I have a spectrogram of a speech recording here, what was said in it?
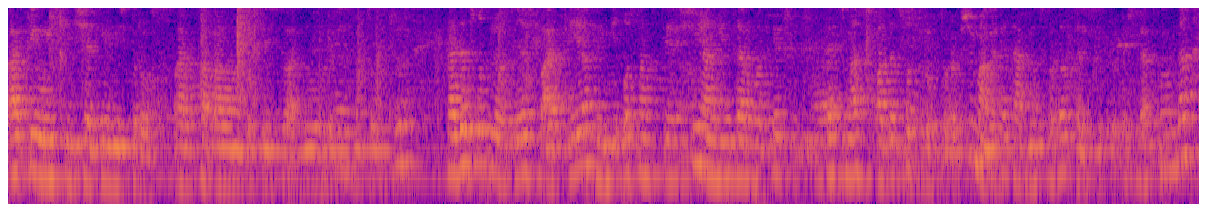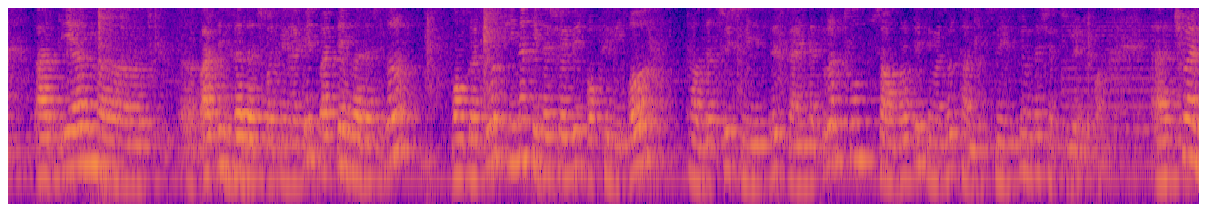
პარტიული შედგენის დროს საპარლამენტო სისტემის ადგილობრივი მეთოდის დროს გადაწყვეტილებას იღებს პარტია ვინ იყოს ამ სიაში ან ვინ წარმოადგენს ეს მას სხვადასხვა სტრუქტურებში მაგალითად აღმასრულებელ ხელისუფლებაში რა თქმა უნდა პარტიამ პარტიის გადაწყვეტილებით პარტიამ გადაწყვეტა რომ კონკრეტულად თინა ხიდაშელი ყოფილიყო თავდაცვის მინისტრის კანდიდატურა თუ საუბრობდით იმაზე რომ თავდაცვის მინისტრი უნდა შეცვლილიყო. ჩვენ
